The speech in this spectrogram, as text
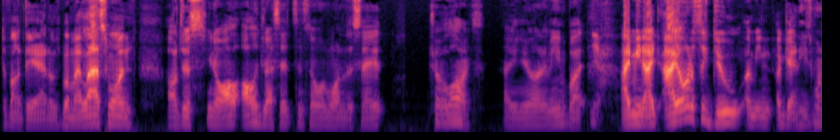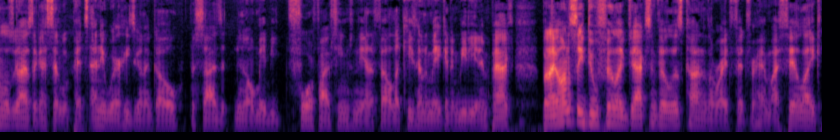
Davante Adams. But my last one, I'll just you know I'll, I'll address it since no one wanted to say it. Trevor Lawrence. I mean, you know what I mean? But Yeah. I mean, I, I honestly do. I mean, again, he's one of those guys, like I said, with Pitts, anywhere he's going to go, besides, you know, maybe four or five teams in the NFL, like he's going to make an immediate impact. But I honestly do feel like Jacksonville is kind of the right fit for him. I feel like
